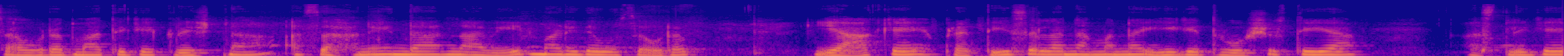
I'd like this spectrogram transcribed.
ಸೌರಭ್ ಮಾತಿಗೆ ಕೃಷ್ಣ ಅಸಹನೆಯಿಂದ ನಾವೇನು ಮಾಡಿದೆವು ಸೌರಭ್? ಯಾಕೆ ಪ್ರತಿ ಸಲ ನಮ್ಮನ್ನು ಹೀಗೆ ದೋಷಿಸ್ತೀಯಾ ಅಸಲಿಗೆ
